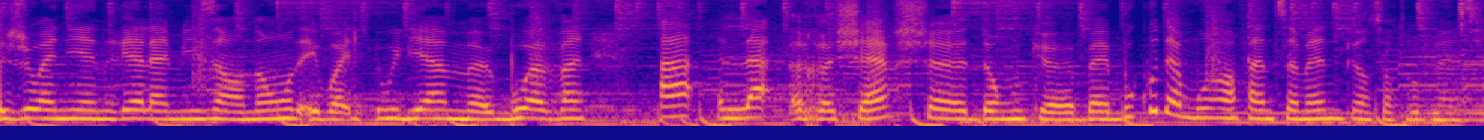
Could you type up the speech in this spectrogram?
Joanie Henry à la mise en onde et William Boivin à la recherche. Donc, ben beaucoup d'amour en fin de semaine, puis on se retrouve lundi.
